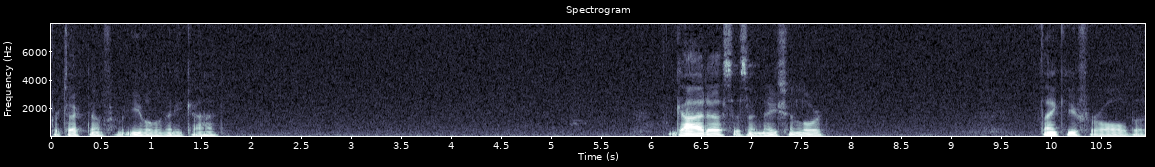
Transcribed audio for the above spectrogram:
Protect them from evil of any kind. Guide us as a nation, Lord. Thank you for all the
